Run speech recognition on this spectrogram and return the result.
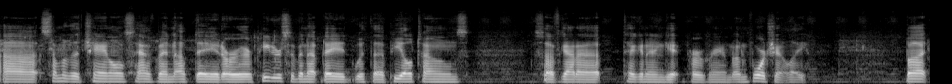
Uh, some of the channels have been updated, or the repeaters have been updated with the PL tones, so I've got to take it in and get programmed, unfortunately. But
